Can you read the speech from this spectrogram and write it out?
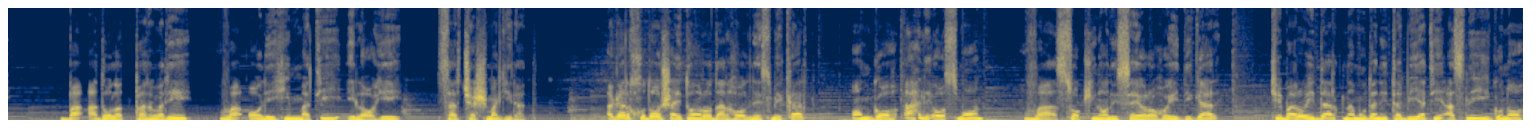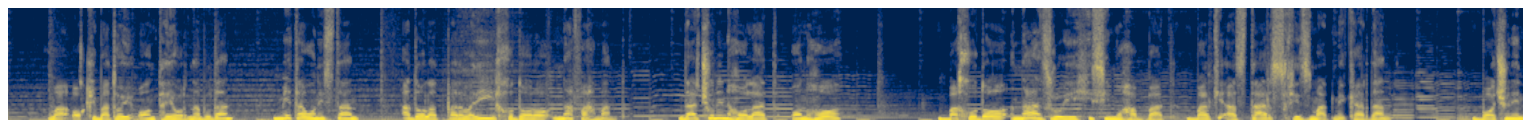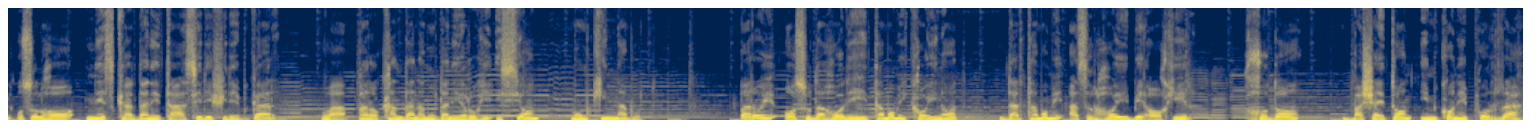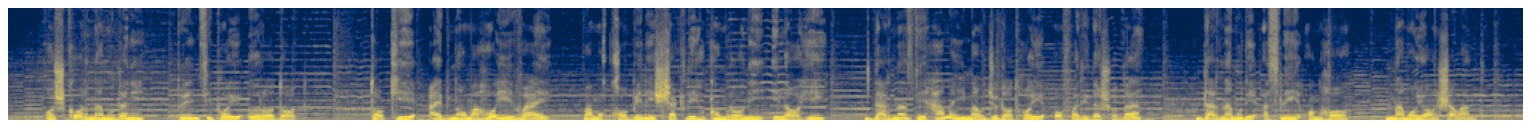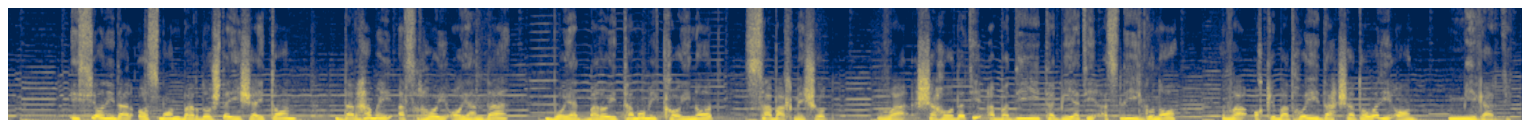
ба адолатпарварӣ ва олиҳимматии илоҳӣ сарчашма гирад. Агар худо шайтонро дар ҳол нест мекард он гоҳ аҳли осмон ва сокинони сайёраҳои дигар ки барои дарк намудани табиати аслии гуноҳ ва оқибатҳои он тайёр набуданд метавонистанд адолатпарварии худоро нафаҳманд. Дар чунин ҳолат онҳо ба худо на аз рӯи ҳисси муҳаббат балки аз тарс хизмат мекарданд. Бо чунин усулҳо нест кардани таъсири фиребгар ва пароканда намудани рӯҳи исьён мумкин набуд барои осудаҳолии тамоми коинот дар тамоми асрҳои беохир худо ба шайтон имкони пурра ошкор намудани принсипҳои ӯро дод то ки айбномаҳои вай ба муқобили шакли ҳукмронии илоҳӣ дар назди ҳамаи мавҷудотҳои офаридашуда дар намуди аслии онҳо намоён шаванд. Исьёни дар осмон бардоштаи шайтон дар ҳамаи асрҳои оянда бояд барои тамоми коинот сабақ мешуд ва шаҳодати абадии табиати аслии гуноҳ ва оқибатҳои даҳшатовари он мегардид.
